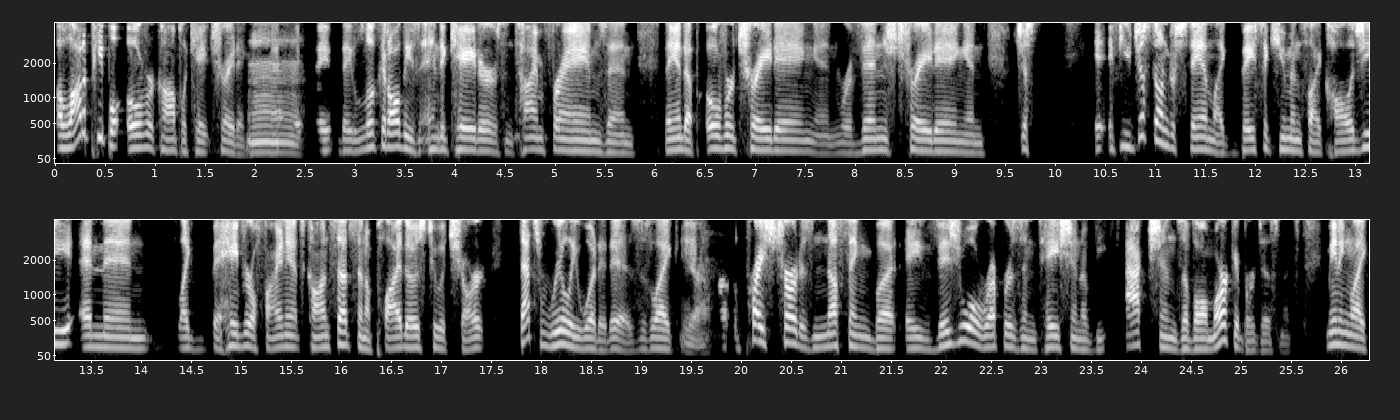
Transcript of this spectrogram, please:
a lot of people overcomplicate trading. Mm. They, they look at all these indicators and time frames and they end up over trading and revenge trading and just if you just understand like basic human psychology and then like behavioral finance concepts and apply those to a chart that's really what it is is like yeah the price chart is nothing but a visual representation of the actions of all market participants meaning like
